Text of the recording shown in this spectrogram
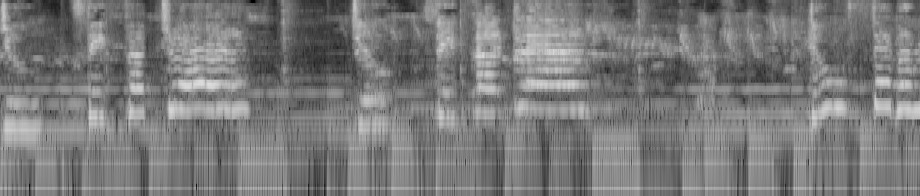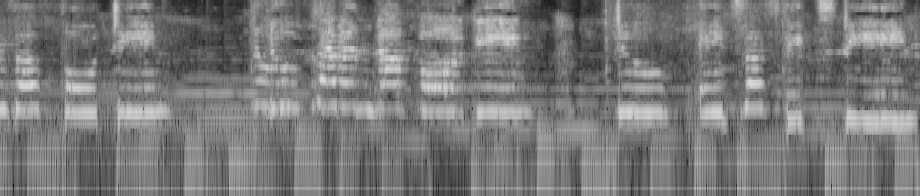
Two six are twelve. Two six are twelve. Two sevens are fourteen. Two sevens are fourteen. Two eights are sixteen.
